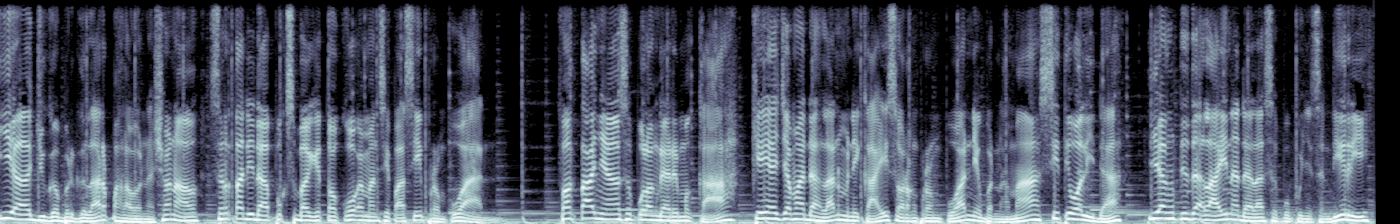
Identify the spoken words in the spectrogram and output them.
ia juga bergelar pahlawan nasional serta didapuk sebagai tokoh emansipasi perempuan. Faktanya, sepulang dari Mekah, Kiai Ahmad Dahlan menikahi seorang perempuan yang bernama Siti Walidah yang tidak lain adalah sepupunya sendiri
